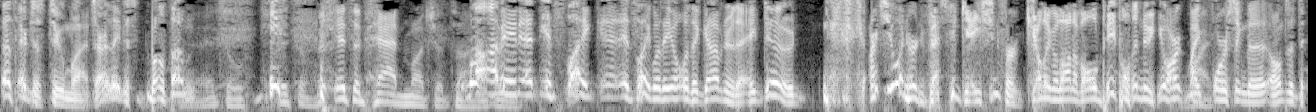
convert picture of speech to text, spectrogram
They're just too much. Are they just both of them? It's a, it's a, it's a tad much at times. Well, I mean, it's like it's like with the with the governor. That hey, dude, aren't you under investigation for killing a lot of old people in New York by forcing the homes? Into,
